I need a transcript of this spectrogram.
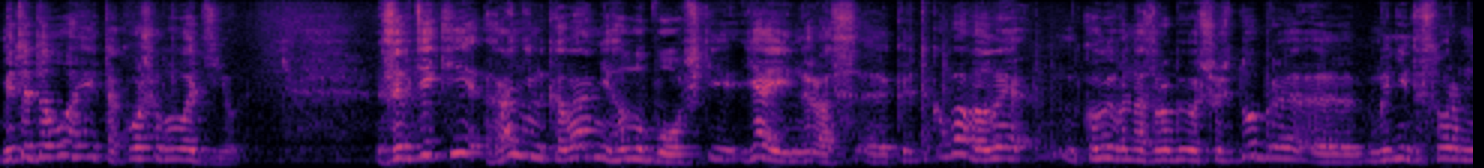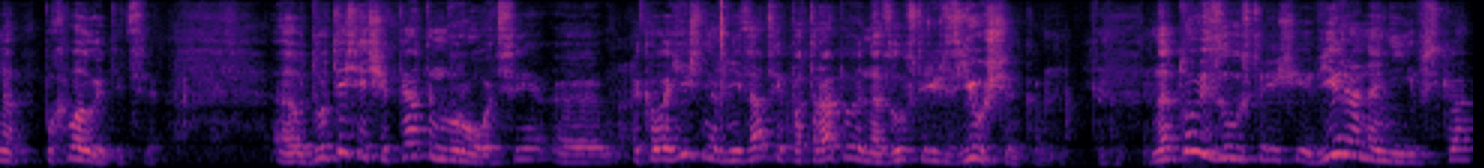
методологією також володіли. Завдяки Ганні Миколаївні Голубовській, я її не раз е, критикував, але коли вона зробила щось добре, е, мені не соромно похвалити це. Е, У 2005 році екологічні організації потрапили на зустріч з Ющенком. На той зустрічі Віра Нанівська,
